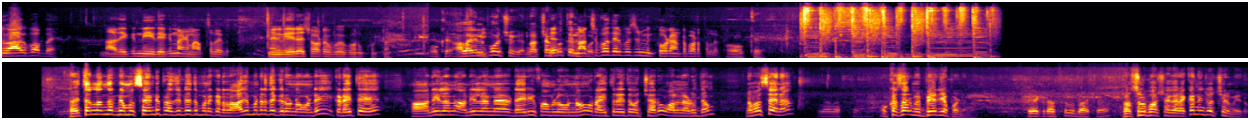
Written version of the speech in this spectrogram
నువ్వు ఆగిపోబ్బాయి నా దగ్గర నీ దగ్గర నాకు నచ్చలేదు. నేను వేరే చోటకు పోయి కొనుక్కుంటాను. ఓకే అలా వెళ్ళిపోవచ్చు నచ్చకపోతే నచ్చపోతే వెళ్ళిపోతే మీకు కూడా అంటపడతలేదు. ఓకే. రైతులందరికీ నమస్తే అండి. ప్రజెంట్ అయితే మనం ఇక్కడ రాజమండ్రి దగ్గర ఉన్నామండి. ఇక్కడైతే అనిల్ అన్న అనిల్ అన్న డైరీ ఫామ్లో ఉన్నాం. రైతులు అయితే వచ్చారు. వాళ్ళని అడుగుదాం. నమస్తేనా నమస్తే. ఒక్కసారి మీ పేరు చెప్పండి. షేక్ రసూల్ భాష రసూల్ భాషా గారు ఎక్కడి నుంచి వచ్చారు మీరు?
